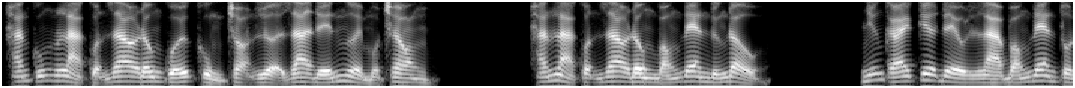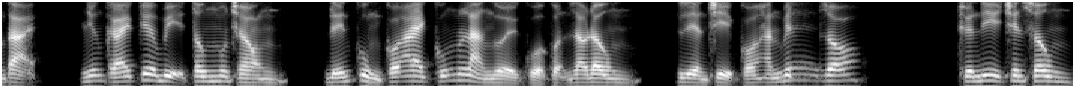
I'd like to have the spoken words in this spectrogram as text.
hắn cũng là quận Giao Đông cuối cùng chọn lựa ra đến người một trong. Hắn là quận Giao Đông bóng đen đứng đầu. Những cái kia đều là bóng đen tồn tại, những cái kia bị tông môn trong, đến cùng có ai cũng là người của quận Giao Đông, liền chỉ có hắn biết rõ. Thuyền đi trên sông,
